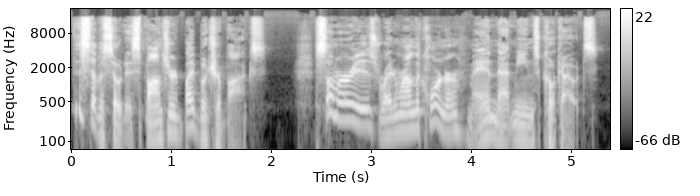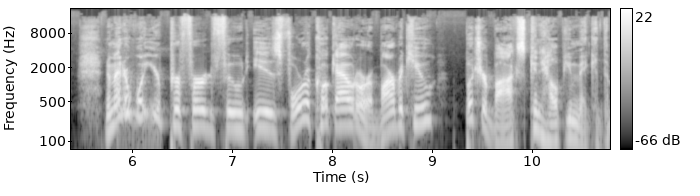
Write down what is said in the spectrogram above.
This episode is sponsored by ButcherBox. Summer is right around the corner, and that means cookouts. No matter what your preferred food is for a cookout or a barbecue, ButcherBox can help you make it the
